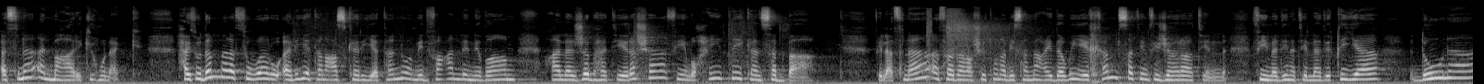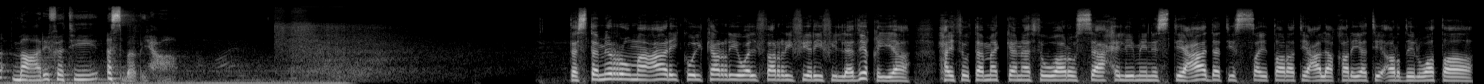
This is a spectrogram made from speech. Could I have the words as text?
أثناء المعارك هناك حيث دمر الثوار آلية عسكرية ومدفعا للنظام على جبهة رشا في محيط كنسبة. في الأثناء أفاد ناشطون بسماع دوي خمسة انفجارات في مدينة اللاذقية دون معرفة أسبابها. تستمر معارك الكر والفر في ريف اللاذقية حيث تمكن ثوار الساحل من استعادة السيطرة على قرية أرض الوطا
